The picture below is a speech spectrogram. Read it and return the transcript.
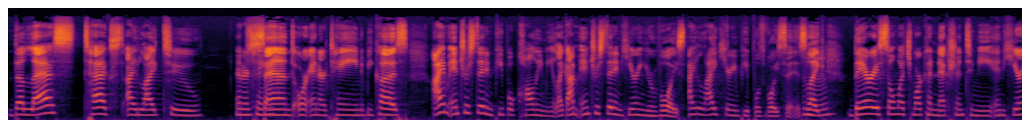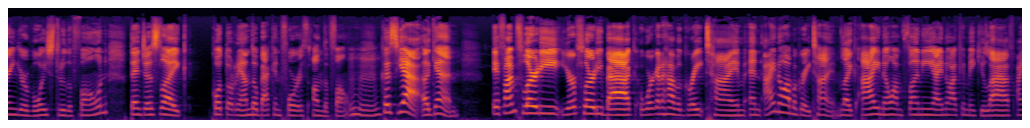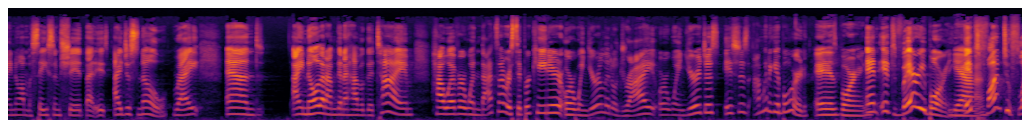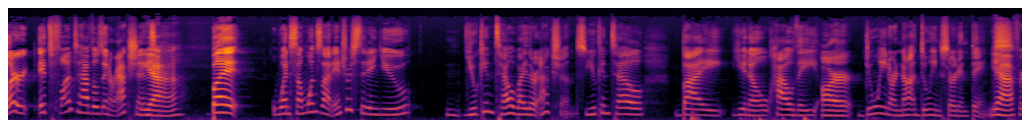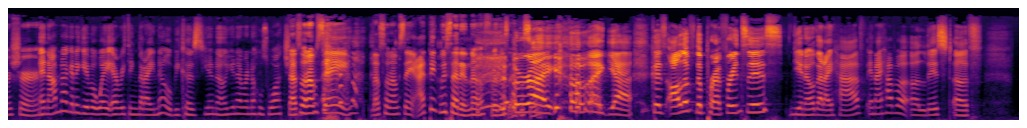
the less text I like to entertain send or entertain because I'm interested in people calling me. Like, I'm interested in hearing your voice. I like hearing people's voices. Like, mm-hmm. there is so much more connection to me in hearing your voice through the phone than just like cotorreando back and forth on the phone. Mm-hmm. Because, yeah, again, if I'm flirty, you're flirty back, we're going to have a great time. And I know I'm a great time. Like, I know I'm funny. I know I can make you laugh. I know I'm going to say some shit that is, I just know, right? And I know that I'm going to have a good time. However, when that's not reciprocated or when you're a little dry or when you're just, it's just, I'm going to get bored. it is boring And it's very boring. Yeah. It's fun to flirt, it's fun to have those interactions. yeah But when someone's not interested in you, you can tell by their actions. You can tell by, you know, how they are doing or not doing certain things. yeah for sure And I'm not going to give away everything that I know because, you know, you never know who's watching. that's what i'm saying that's what i'm saying i think we said enough for this episode. right. I'm like, yeah. Because all of the preferences, you know, that I have, and I have a, a list of,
